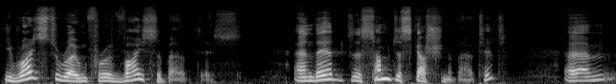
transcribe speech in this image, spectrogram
he writes to Rome for advice about this. And there's some discussion about it. Um,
